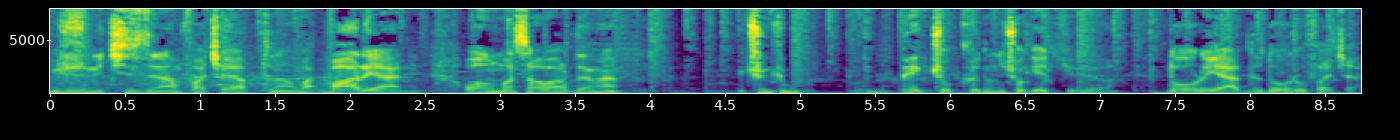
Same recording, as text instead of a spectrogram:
Yüzünü çizdiren faça yaptıran var. Var yani. Olmasa var demem. Çünkü pek çok kadını çok etkiliyor. Doğru yerde doğru faça.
